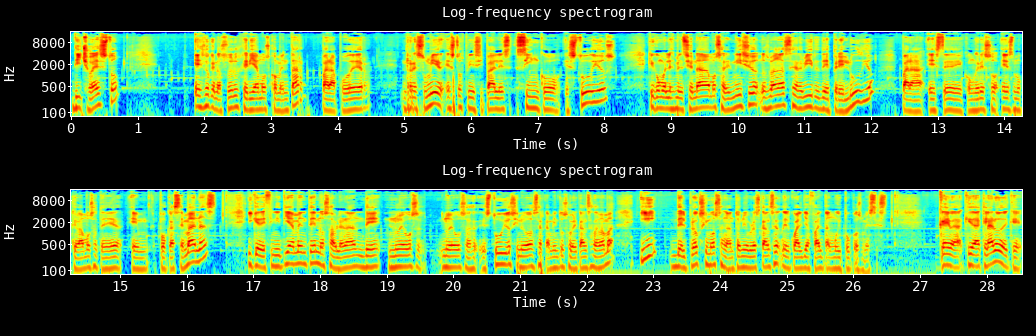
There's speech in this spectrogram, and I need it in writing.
Dicho esto, es lo que nosotros queríamos comentar para poder resumir estos principales cinco estudios que como les mencionábamos al inicio nos van a servir de preludio para este congreso ESMO que vamos a tener en pocas semanas y que definitivamente nos hablarán de nuevos, nuevos estudios y nuevos acercamientos sobre cáncer de mama y del próximo San Antonio Breast Cancer del cual ya faltan muy pocos meses. Queda, queda claro de que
